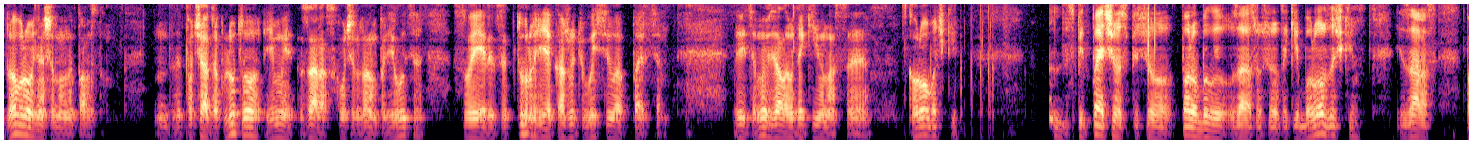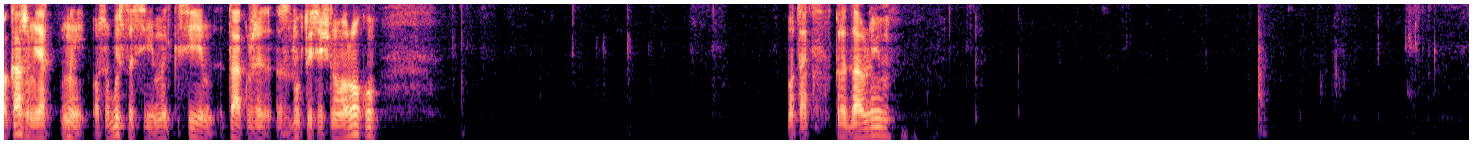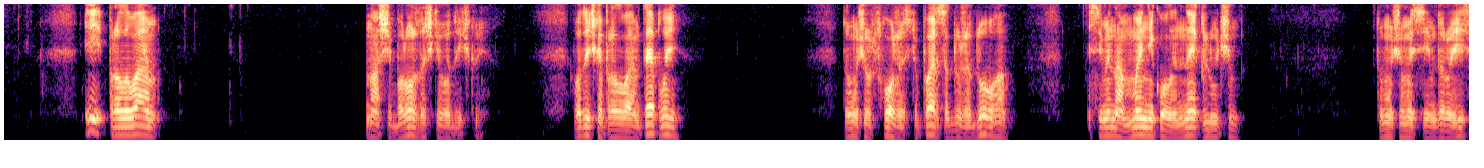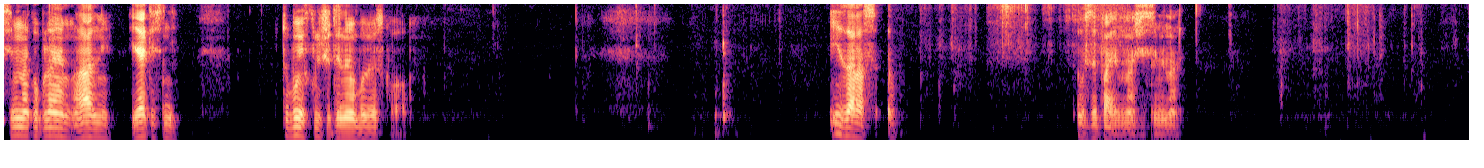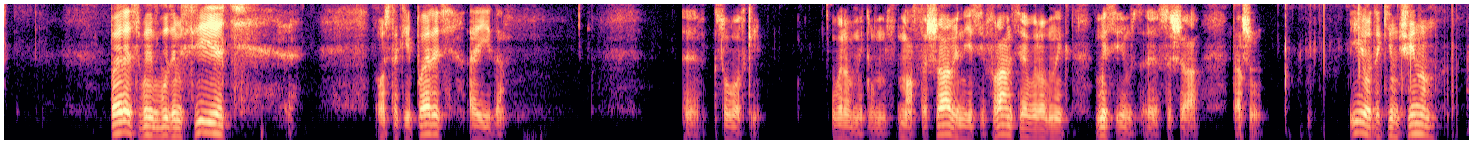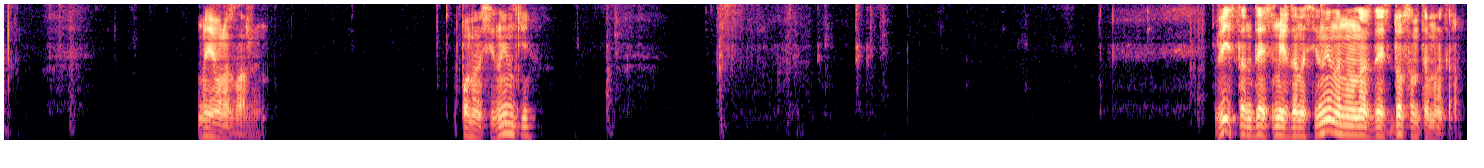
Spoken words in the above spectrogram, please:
Доброго дня, шановне панство. Початок лютого, і ми зараз хочемо з вами поділитися своєю рецептурою, як кажуть, висіва перця. Дивіться, ми взяли отакі у нас е, коробочки з-під печива, з-під цього. Поробили зараз ось такі бороздочки. І зараз покажемо, як ми особисто сіємо. Ми сіємо так уже з 2000 року. Отак придавлюємо. І проливаємо наші бороздочки водичкою. Водичкою проливаємо теплою, тому що схожість у перця дуже довга. Сімена ми ніколи не ключимо, тому що ми сім дорогі сімена купляємо, гарні, якісні. Тому їх включити не обов'язково. І зараз висипаємо наші сімена. Перець ми будемо сіяти. Ось такий перець Аїда. Е, солодкий. Виробник у нас США, він є і Франція виробник. Ми сіємо США. Так що і отаким чином ми його розлажуємо. По насінинки. Десь між насінинами у нас десь до сантиметра.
